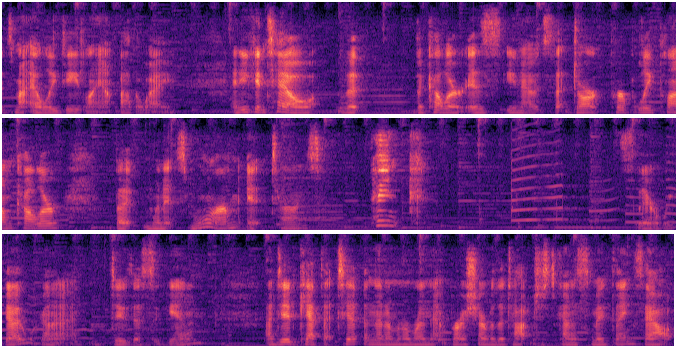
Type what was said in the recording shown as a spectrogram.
It's my LED lamp, by the way. And you can tell that the color is, you know, it's that dark purpley plum color. But when it's warm, it turns pink. So there we go. We're going to do this again. I did cap that tip and then I'm going to run that brush over the top just to kind of smooth things out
